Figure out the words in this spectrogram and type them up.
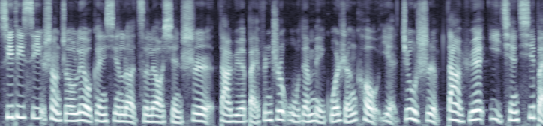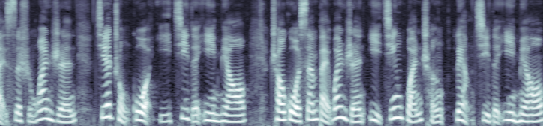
CDC 上周六更新了资料，显示大约百分之五的美国人口，也就是大约一千七百四十万人，接种过一剂的疫苗，超过三百万人已经完成两剂的疫苗。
